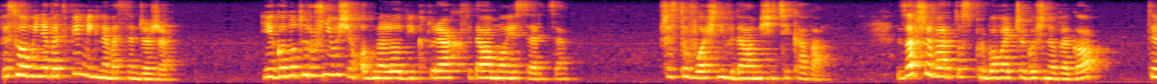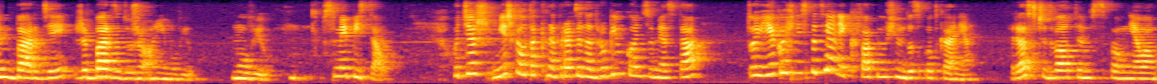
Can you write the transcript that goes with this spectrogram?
Wysłał mi nawet filmik na Messengerze. Jego nuty różniły się od melodii, która chwytała moje serce. Przez to właśnie wydała mi się ciekawa. Zawsze warto spróbować czegoś nowego, tym bardziej, że bardzo dużo o niej mówił. Mówił. W sumie pisał. Chociaż mieszkał tak naprawdę na drugim końcu miasta, to jakoś niespecjalnie kwapił się do spotkania. Raz czy dwa o tym wspomniałam.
